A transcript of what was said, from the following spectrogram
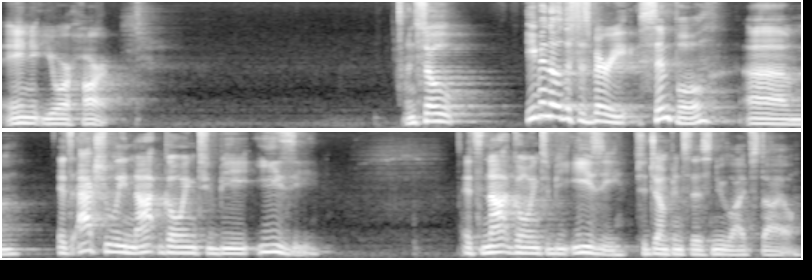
in your heart. And so, even though this is very simple, um, it's actually not going to be easy. It's not going to be easy to jump into this new lifestyle.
